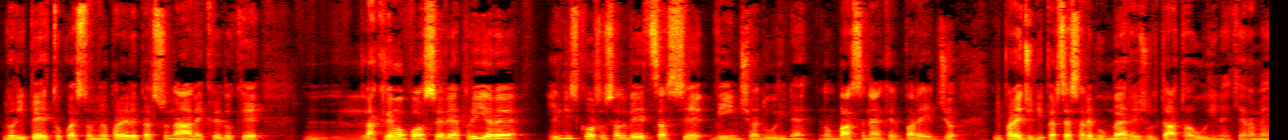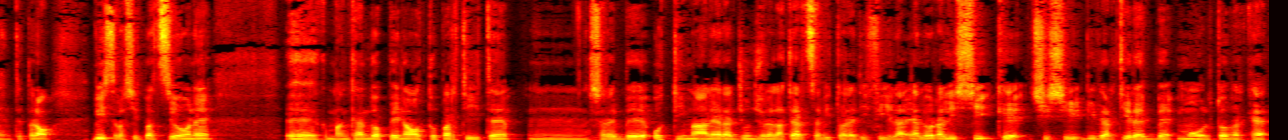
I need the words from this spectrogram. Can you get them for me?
lo ripeto, questo è il mio parere personale, credo che la Cremo possa riaprire il discorso salvezza se vince ad Udine, non basta neanche il pareggio. Il pareggio di per sé sarebbe un bel risultato a Udine, chiaramente, però vista la situazione eh, mancando appena otto partite, mh, mm, sarebbe ottimale raggiungere la terza vittoria di fila e allora lì sì che ci si divertirebbe molto perché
